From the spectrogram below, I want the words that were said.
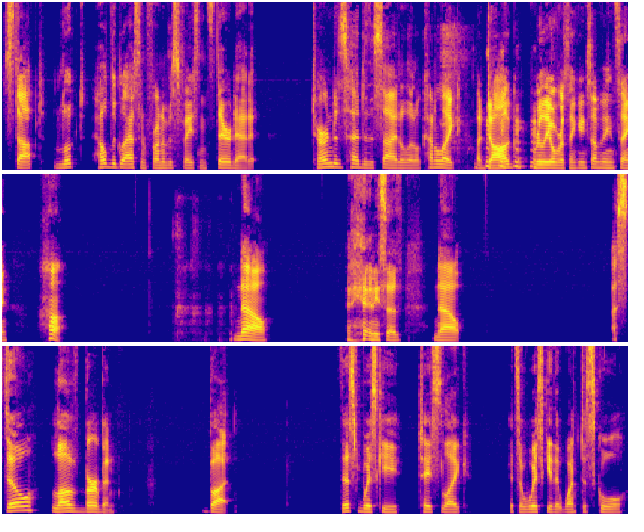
stopped, looked, held the glass in front of his face, and stared at it turned his head to the side a little, kind of like a dog really overthinking something and saying, huh. Now, and he, and he says, now, I still love bourbon, but this whiskey tastes like it's a whiskey that went to school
